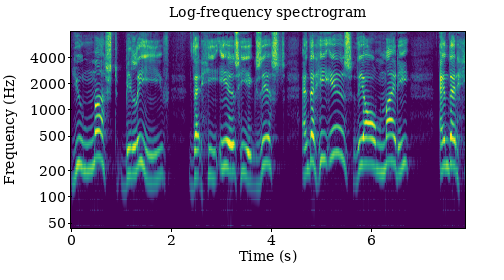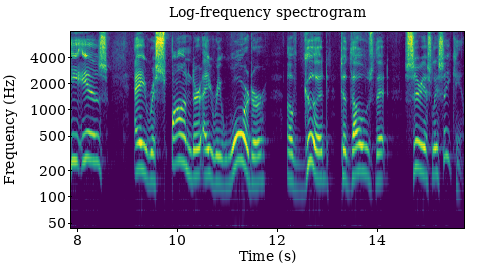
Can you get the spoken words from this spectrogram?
you must believe that He is, He exists, and that He is the Almighty, and that He is a responder, a rewarder of good to those that seriously seek Him.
